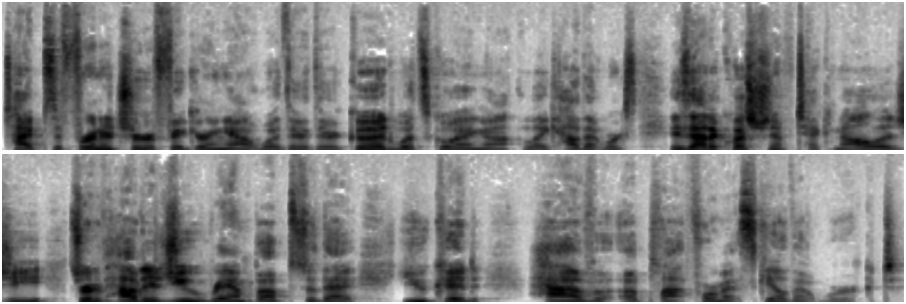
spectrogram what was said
types of furniture figuring out whether they're good what's going on like how that works is that a question of technology? Sort of how did you ramp up so that you could have a platform at scale that worked?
